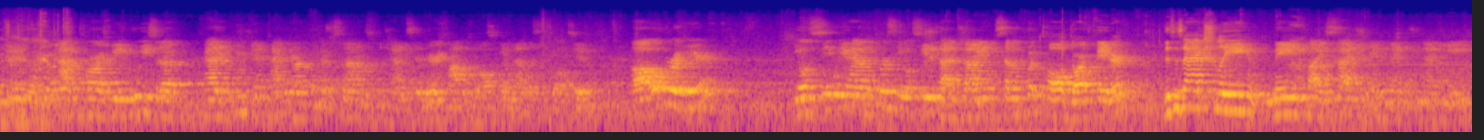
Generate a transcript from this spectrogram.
Avatar being movies that have had a huge impact in our culture synonymous with the Chinese. They're very popular also be on that list as well too. Uh, over here, you'll see we have the first thing you'll see is that giant seven foot tall Darth Vader. This is actually made by Sideshow in 1998.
